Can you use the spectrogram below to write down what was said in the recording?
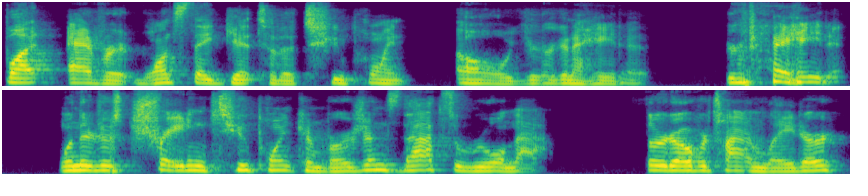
But Everett, once they get to the two point, oh, you're gonna hate it. You're gonna hate it. When they're just trading two point conversions, that's the rule now. Third overtime later,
